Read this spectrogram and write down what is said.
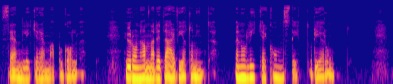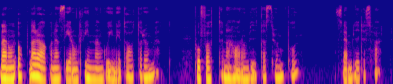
Sen ligger Emma på golvet. Hur hon hamnade där vet hon inte. Men hon ligger konstigt och det gör ont. När hon öppnar ögonen ser hon kvinnan gå in i datarummet. På fötterna har hon vita strumpor. Sen blir det svart.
